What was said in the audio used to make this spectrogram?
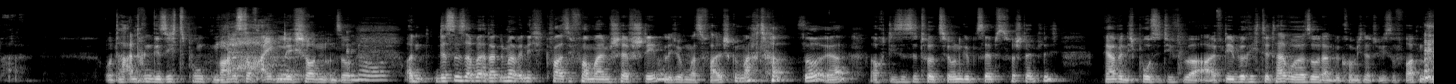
aber unter anderen Gesichtspunkten war das doch eigentlich schon und so. Genau. Und das ist aber dann immer, wenn ich quasi vor meinem Chef stehe, weil ich irgendwas falsch gemacht habe, so, ja. Auch diese Situation gibt es selbstverständlich. Ja, wenn ich positiv über AfD berichtet habe oder so, dann bekomme ich natürlich sofort einen.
